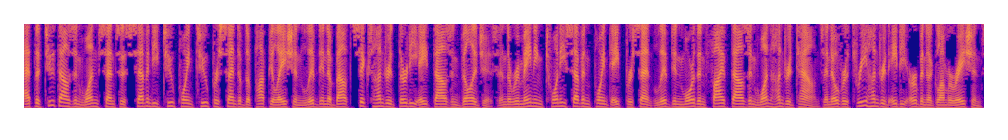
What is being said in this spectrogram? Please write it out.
At the 2001 census 72.2% of the population lived in about 638,000 villages and the remaining 27.8% lived in more than 5,100 towns and over 380 urban agglomerations.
